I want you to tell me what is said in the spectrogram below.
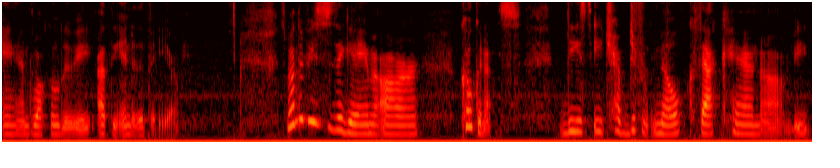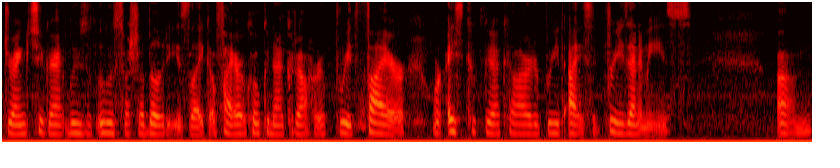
and Wakalui at the end of the video. Some other pieces of the game are coconuts. These each have different milk that can um, be drank to grant Lula's special abilities, like a fire coconut could allow her to breathe fire, or ice coconut could allow her to breathe ice and freeze enemies. Um,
